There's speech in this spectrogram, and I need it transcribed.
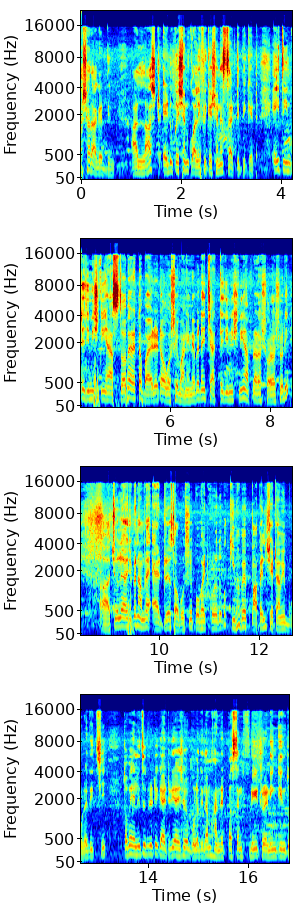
আসার আগের দিন। আর লাস্ট এডুকেশন কোয়ালিফিকেশনের সার্টিফিকেট এই তিনটে জিনিস নিয়ে আসতে হবে আর একটা বায়োডেটা অবশ্যই বানিয়ে নেবেন। এই চারটে জিনিস নিয়ে আপনারা সরাসরি চলে আসবেন। আমরা অ্যাড্রেস অবশ্যই প্রোভাইড করে দেবো। কীভাবে পাবেন সেটা আমি বলে দিচ্ছি। তবে এলিজিবিলিটি ক্রাইটেরিয়া হিসেবে বলে দিলাম হান্ড্রেড পার্সেন্ট ফ্রি ট্রেনিং কিন্তু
